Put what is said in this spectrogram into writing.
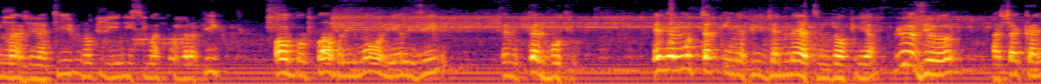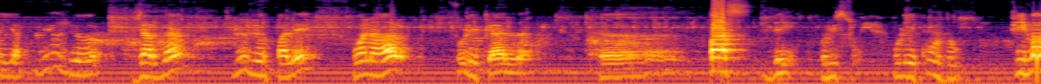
imaginatif, notre génie cinématographique, on ne peut pas vraiment réaliser une telle beauté. Et donc il y a plusieurs, à chacun il y a plusieurs jardins, plusieurs palais, Wanar, sous lesquels euh, passent des ruisseaux ou les cours d'eau. Puis Vous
